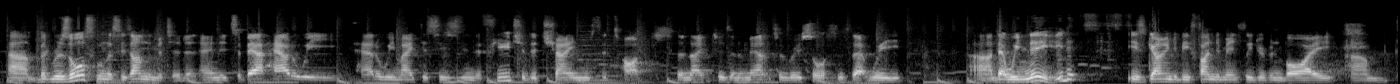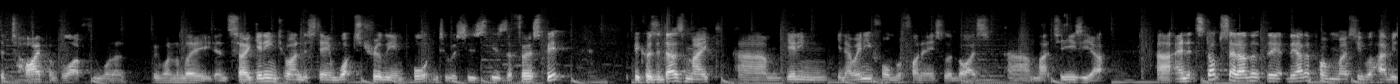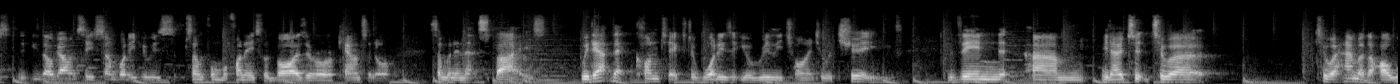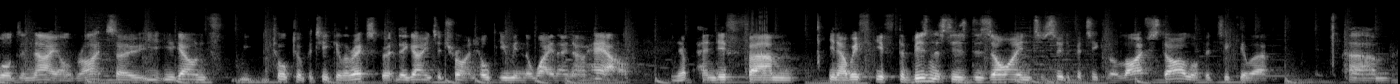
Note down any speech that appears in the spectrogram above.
Um, but resourcefulness is unlimited, and, it's about how do we how do we make decisions in the future to change the types, the natures, and amounts of resources that we uh, that we need is going to be fundamentally driven by um, the type of life we want to we want to lead. And so, getting to understand what's truly important to us is, is the first bit, because it does make um, getting you know any form of financial advice uh, much easier. Uh, and it stops that other the, the other problem most people have is they'll go and see somebody who is some form of financial advisor or accountant or someone in that space without that context of what is it you're really trying to achieve. Then um, you know to, to a to a hammer, the whole world's a nail, right? So you, you go and f- talk to a particular expert, they're going to try and help you in the way they know how. Yep. And if um, you know, if, if the business is designed to suit a particular lifestyle or particular um,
